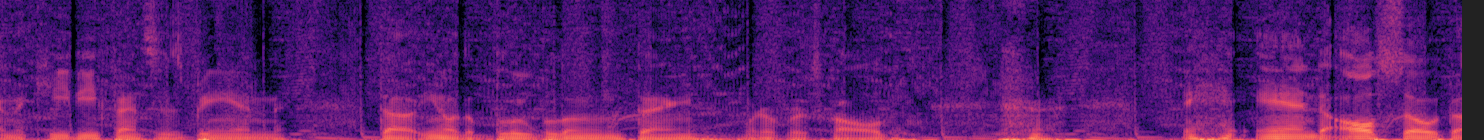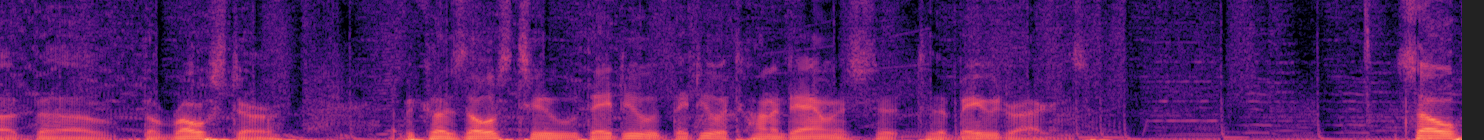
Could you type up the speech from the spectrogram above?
and the key defenses being the you know the blue balloon thing, whatever it's called, and also the the the roaster, because those two they do they do a ton of damage to, to the baby dragons. So,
